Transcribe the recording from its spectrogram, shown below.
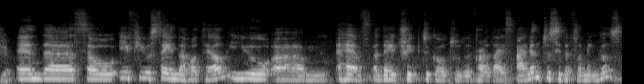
Yep. And uh, so, if you stay in the hotel, you um, have a day trip to go to the Paradise Island to see the flamingos.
